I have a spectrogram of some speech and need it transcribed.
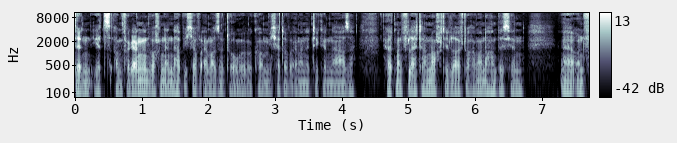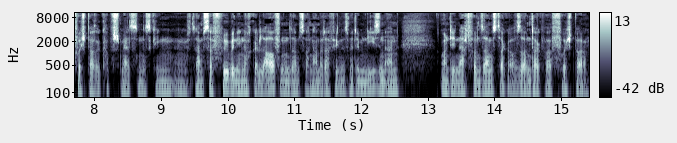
denn jetzt am vergangenen Wochenende habe ich auf einmal Symptome bekommen. Ich hatte auf einmal eine dicke Nase. Hört man vielleicht auch noch, die läuft auch immer noch ein bisschen. Äh, und furchtbare Kopfschmerzen. Das ging, äh, Samstag früh bin ich noch gelaufen und Samstagnachmittag fing das mit dem Niesen an. Und die Nacht von Samstag auf Sonntag war furchtbar.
